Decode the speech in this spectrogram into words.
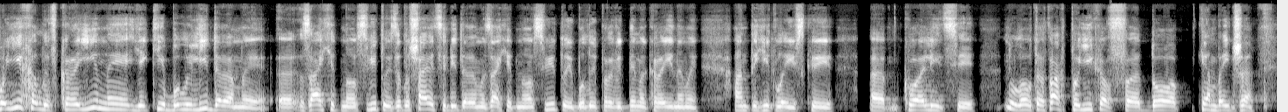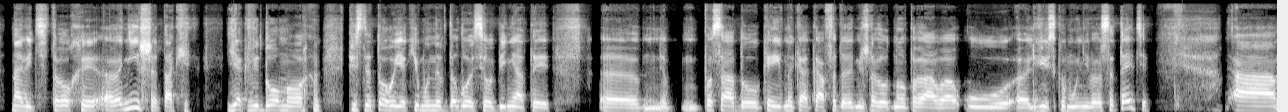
поїхали в країни, які були лідерами е, західного світу і залишаються лідерами західного світу, і були провідними країнами антигітлерівської коаліції. Ну, Лаутерпахт поїхав е, до Кембриджа навіть трохи раніше, так як відомо, після того як йому не вдалося обійняти е, посаду керівника кафедри міжнародного права у е, Львівському університеті. А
